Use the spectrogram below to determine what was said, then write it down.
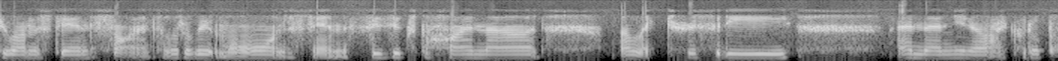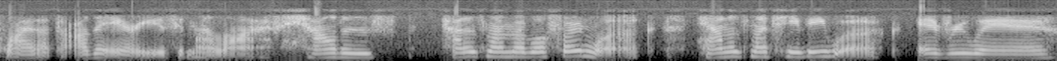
to understand science a little bit more, understand the physics behind that, electricity, and then you know I could apply that to other areas in my life. How does how does my mobile phone work? How does my TV work? Everywhere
